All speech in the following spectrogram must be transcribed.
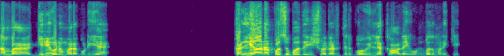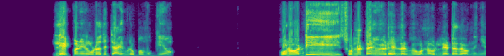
நம்ம கிரிவலம் வரக்கூடிய கல்யாண பசுபதீஸ்வரர் திருக்கோவில்ல காலை ஒன்பது மணிக்கு. லேட் பண்ணிடக்கூடாது டைம் ரொம்ப முக்கியம். போன வாட்டி சொன்ன டைமை விட எல்லாருமே ஒன் ஹவர் லேட்டாக தான் வந்தீங்க.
